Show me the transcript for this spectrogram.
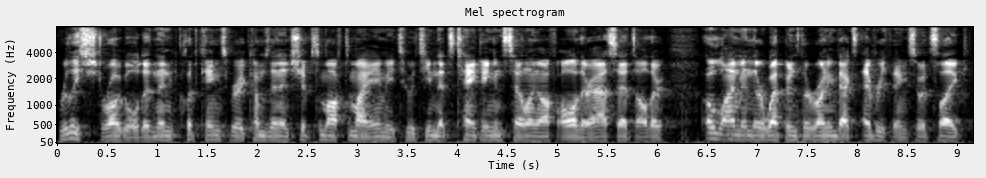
really struggled. And then Cliff Kingsbury comes in and ships him off to Miami to a team that's tanking and selling off all their assets, all their O linemen, their weapons, their running backs, everything. So it's like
